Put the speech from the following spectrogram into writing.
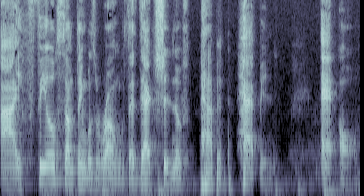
I feel something was wrong with that. That shouldn't have Happened. happened at all.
